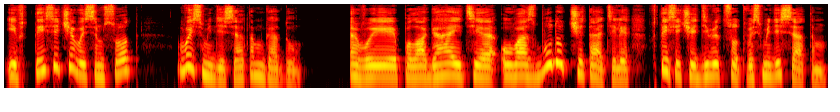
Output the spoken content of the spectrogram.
и в 1880 году». «Вы полагаете, у вас будут читатели в 1980-м?»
